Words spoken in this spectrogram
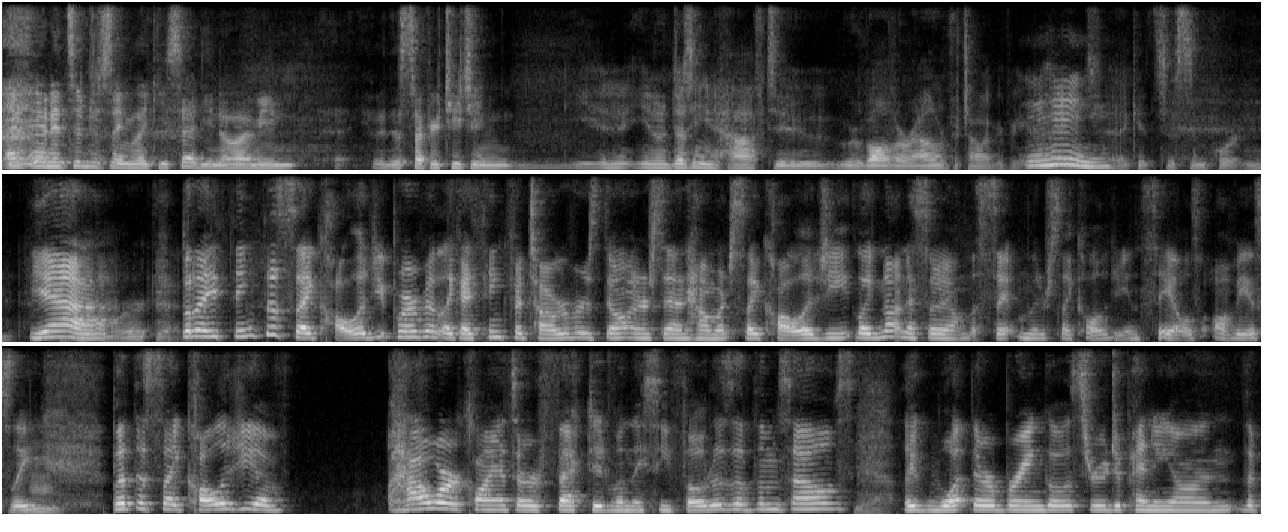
and, and, it's interesting, like you said. You know, I mean, the stuff you're teaching, you, you know, doesn't even have to revolve around photography. Right? Mm-hmm. Like it's just important. Yeah. Important work but I think the psychology part of it, like I think photographers don't understand how much psychology, like not necessarily on the set, there's psychology in sales, obviously, mm-hmm. but the psychology of how our clients are affected when they see photos of themselves yeah. like what their brain goes through depending on the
